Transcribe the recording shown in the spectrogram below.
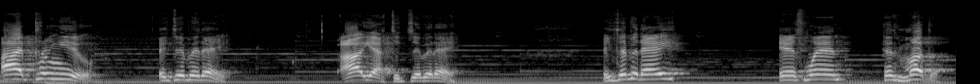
I bring you Exhibit A. Ah, yes, Exhibit A. Exhibit A is when his mother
